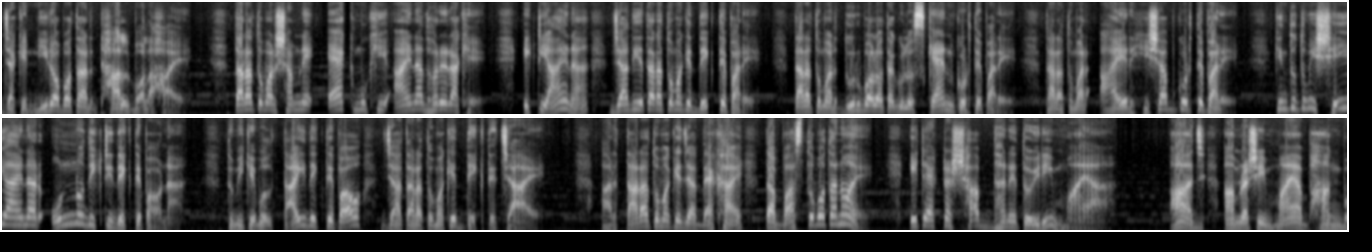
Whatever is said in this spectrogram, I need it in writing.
যাকে নীরবতার ঢাল বলা হয়। তারা তোমার সামনে একমুখী আয়না ধরে রাখে, একটি আয়না যা দিয়ে তারা তোমাকে দেখতে পারে। তারা তোমার দুর্বলতাগুলো স্ক্যান করতে পারে, তারা তোমার আয়ের হিসাব করতে পারে, কিন্তু তুমি সেই আয়নার অন্য দিকটি দেখতে পাও না। তুমি কেবল তাই দেখতে পাও যা তারা তোমাকে দেখতে চায়। আর তারা তোমাকে যা দেখায় তা বাস্তবতা নয়, এটা একটা সাবধানে তৈরি মায়া। আজ আমরা সেই মায়া ভাঙব।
